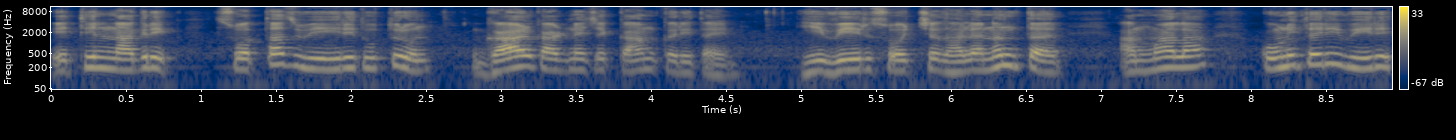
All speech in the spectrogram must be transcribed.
येथील नागरिक स्वतःच विहिरीत उतरून गाळ काढण्याचे काम करीत आहे. ही विहीर स्वच्छ झाल्यानंतर आम्हाला कोणीतरी विहिरीत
